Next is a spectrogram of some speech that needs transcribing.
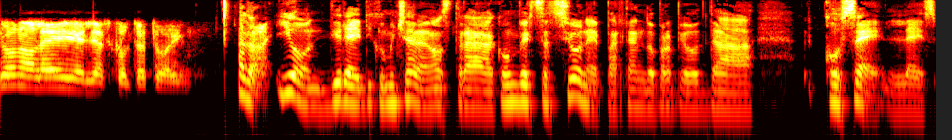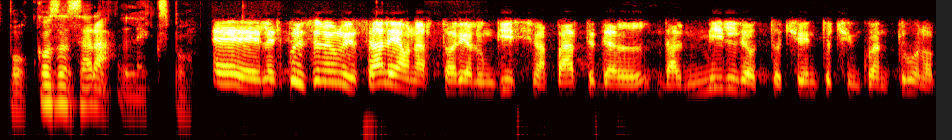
Buongiorno a lei e agli ascoltatori. Allora, io direi di cominciare la nostra conversazione partendo proprio da cos'è l'Expo, cosa sarà l'Expo? Eh, l'esposizione universale ha una storia lunghissima, parte del, dal 1851.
